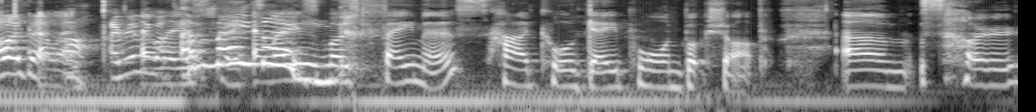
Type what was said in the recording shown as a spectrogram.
Oh, is it? LA. Oh, I really want to LA's, watch it. Amazing. LA's most famous hardcore gay porn bookshop. Um, so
